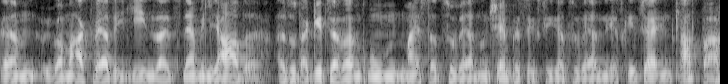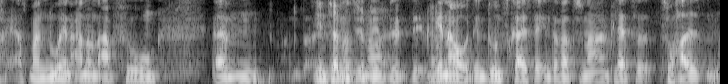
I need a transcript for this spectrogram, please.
ähm, über Marktwerte jenseits der Milliarde. Also da geht's ja dann drum, Meister zu werden und Champions League-Sieger zu werden. Jetzt geht's ja in Gladbach erstmal nur in An- und Abführung. Ähm, International. Den, den, den, genau, den Dunstkreis der internationalen Plätze zu halten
